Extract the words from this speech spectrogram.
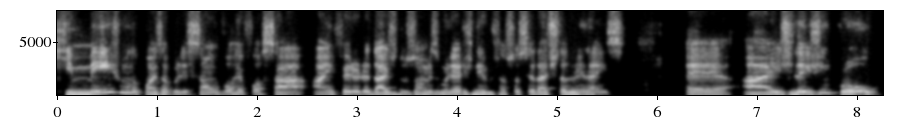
que, mesmo no pós-abolição, vão reforçar a inferioridade dos homens e mulheres negros na sociedade estadunidense. É, as leis de Crow,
